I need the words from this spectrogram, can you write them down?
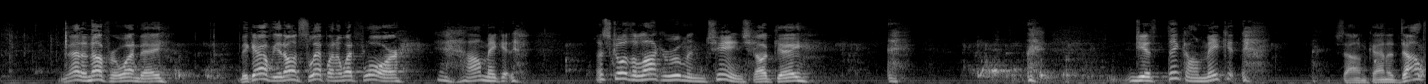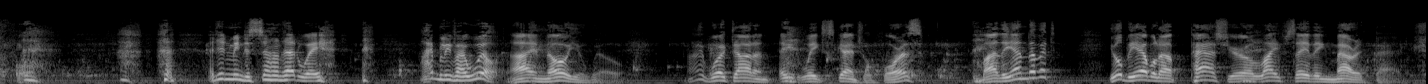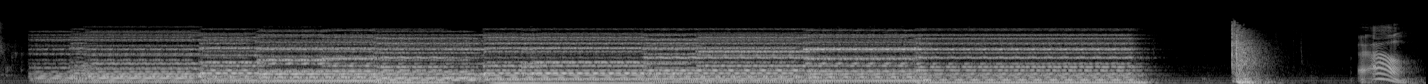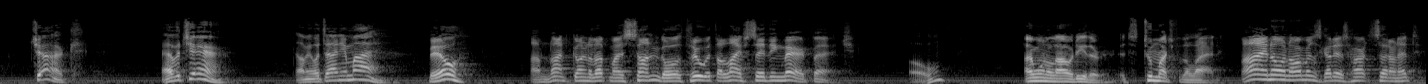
You've had enough for one day. Be careful you don't slip on a wet floor. Yeah, I'll make it. Let's go to the locker room and change. Okay. Do you think I'll make it? Sound kind of doubtful. I didn't mean to sound that way. I believe I will. I know you will. I've worked out an eight week schedule for us. By the end of it, you'll be able to pass your life saving merit badge. Al, Chuck, have a chair. Tell me what's on your mind. Bill, I'm not going to let my son go through with the life saving merit badge. Oh? I won't allow it either. It's too much for the lad. I know Norman's got his heart set on it,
